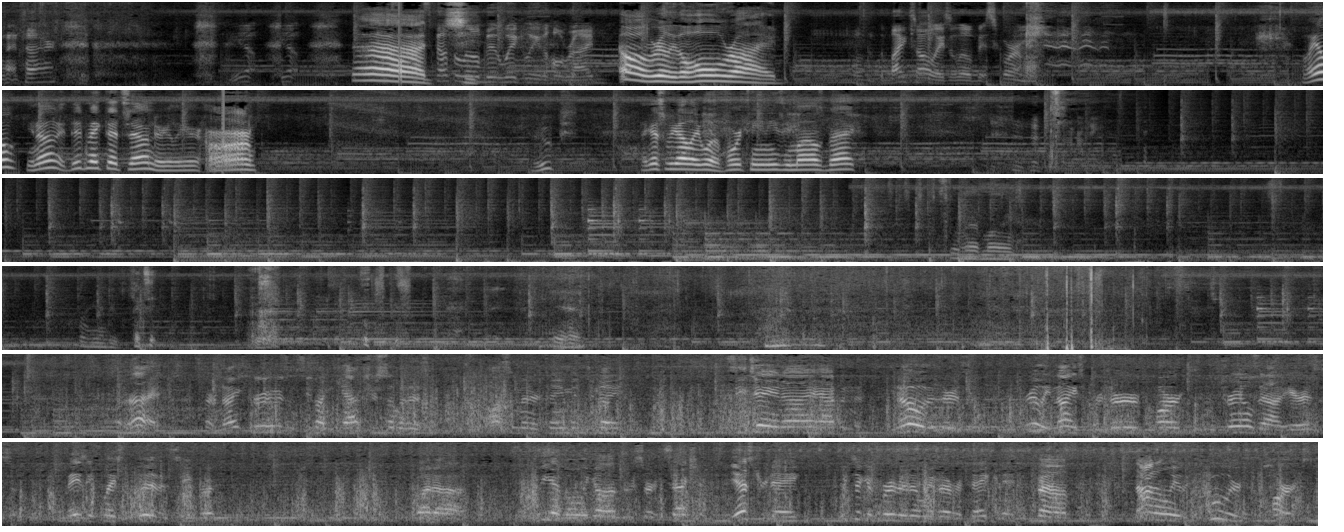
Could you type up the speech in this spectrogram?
Flat tire. Yep, yep. Ah, It felt a little bit wiggly the whole ride. oh, really? The whole ride? Well, the bike's always a little bit squirmy. Well, you know, it did make that sound earlier. Oops. I guess we got like what, 14 easy miles back? Mine. What are you gonna do? Fix it? place to live in Seabrook. But uh, we have only gone through certain sections. Yesterday, we took it further than we've ever taken it and found not only the cooler parts,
